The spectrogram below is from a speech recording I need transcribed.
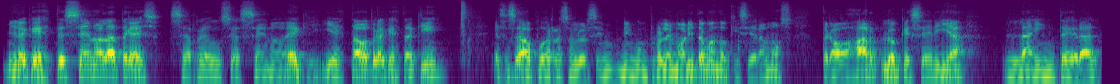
mira que este seno a la 3 se reduce a seno de x. Y esta otra que está aquí, esa se va a poder resolver sin ningún problema ahorita cuando quisiéramos trabajar lo que sería la integral.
